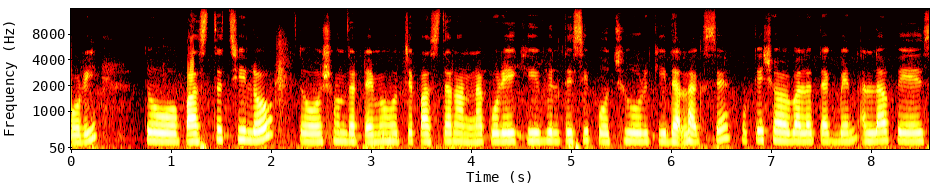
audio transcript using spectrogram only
করি। তো পাস্তা ছিল, তো সন্ধ্যার টাইমে হচ্ছে পাস্তা রান্না করে খেয়ে ফেলতেছি। প্রচুর কিদা লাগছে। ওকে, সবাই ভালো থাকবেন। আল্লাহ হাফেজ।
